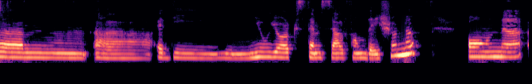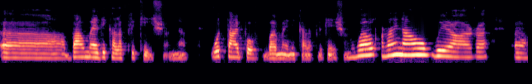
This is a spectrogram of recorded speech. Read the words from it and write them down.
um, at the New York Stem Cell Foundation on biomedical application. What type of biomedical application? Well, right now we are uh,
